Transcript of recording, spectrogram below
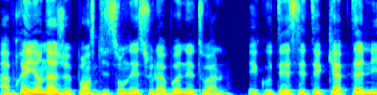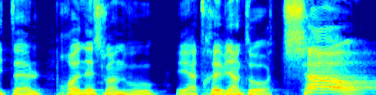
Après, il y en a, je pense, qui sont nés sous la bonne étoile. Écoutez, c'était Captain Little. Prenez soin de vous et à très bientôt. Ciao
